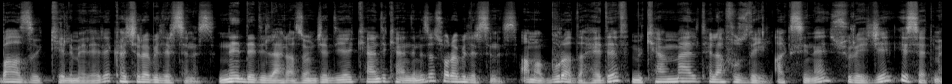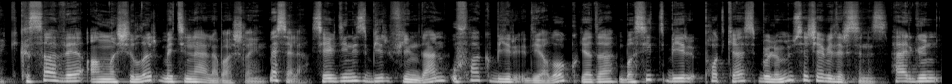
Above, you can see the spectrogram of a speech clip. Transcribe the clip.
Bazı kelimeleri kaçırabilirsiniz. Ne dediler az önce diye kendi kendinize sorabilirsiniz. Ama burada hedef mükemmel telaffuz değil. Aksine süreci hissetmek. Kısa ve anlaşılır metinlerle başlayın. Mesela sevdiğiniz bir filmden ufak bir diyalog ya da basit bir podcast bölümü seçebilirsiniz. Her gün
